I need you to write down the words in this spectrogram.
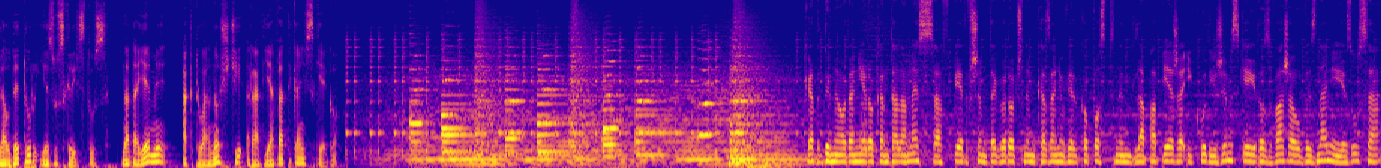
Laudetur Jezus Chrystus. Nadajemy aktualności Radia Watykańskiego. Kardynał Raniero Cantalamessa w pierwszym tegorocznym kazaniu wielkopostnym dla papieża i kurii rzymskiej rozważał wyznanie Jezusa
